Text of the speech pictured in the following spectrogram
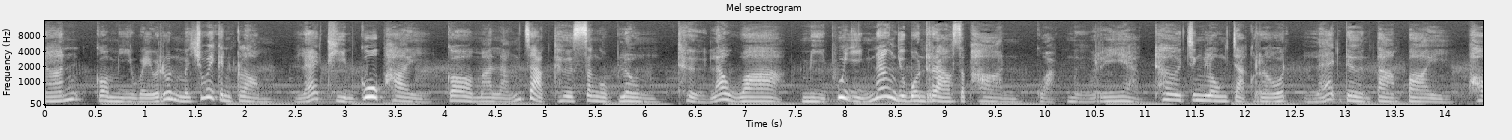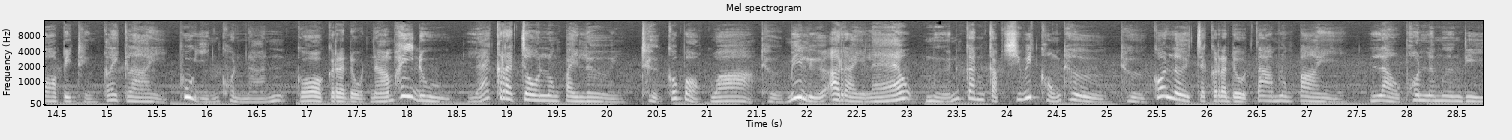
นั้นก็มีวัยรุ่นมาช่วยกันกล่อม และทีมกู้ภัย ก็มาหลังจากเธอสงบลง เธอเล่าว่ามีผู้หญิงนั่งอยู่บนราวสะพาน กวักมือเรียก เธอจึงลงจากรถและเดินตามไป พอไปถึงใกล้ๆ ผู้หญิงคนนั้นก็กระโดดน้ำให้ดู และกระโจนลงไปเลย เธอก็บอกว่าเธอไม่เหลืออะไรแล้ว เหมือนกันกับชีวิตของเธอ เธอก็เลยจะกระโดดตามลงไปเหล่าพลเมืองดี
